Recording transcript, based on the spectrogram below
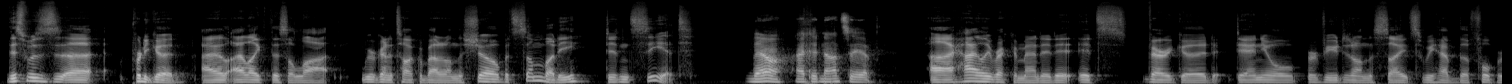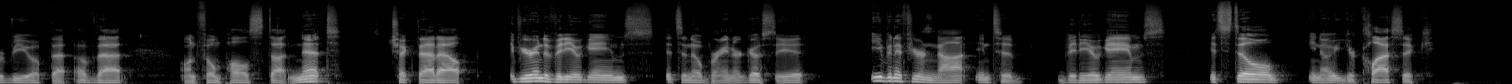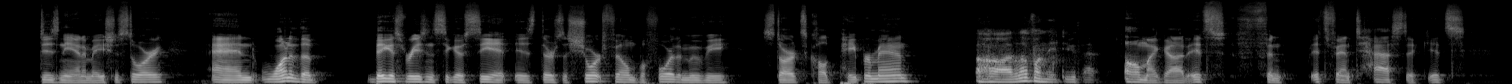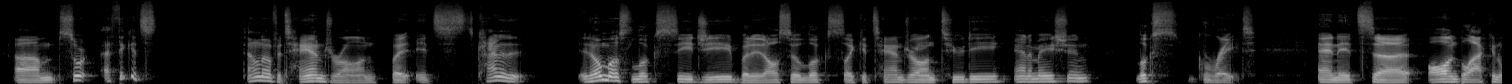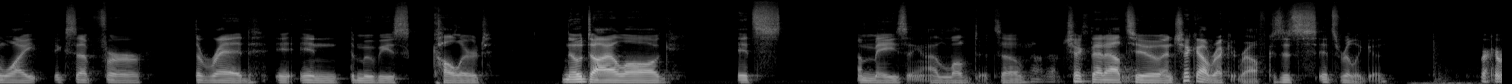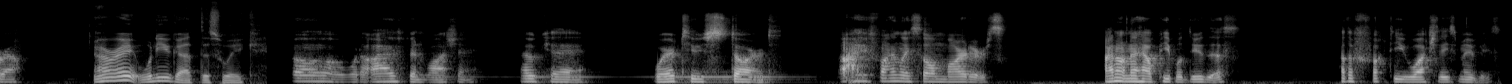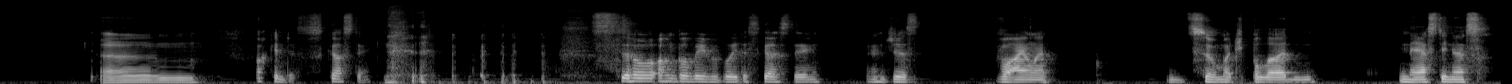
this was uh, pretty good. I I like this a lot. We were going to talk about it on the show, but somebody didn't see it. No, I did not see it. I highly recommend it. it. It's very good. Daniel reviewed it on the site, so we have the full review of that of that on filmpulse.net. Check that out. If you're into video games, it's a no-brainer. Go see it. Even if you're not into video games, it's still, you know, your classic Disney animation story. And one of the biggest reasons to go see it is there's a short film before the movie starts called Paperman. Oh, I love when they do that. Oh my god, it's fan- it's fantastic. It's um sort I think it's I don't know if it's hand drawn, but it's kind of it almost looks CG, but it also looks like it's hand drawn 2D animation. Looks great. And it's uh all in black and white except for the red in, the movie's colored. No dialogue. It's amazing. I loved it. So Oh, check that out too, and check out Wreck It Ralph because it's it's really good. Wreck-It Ralph. All right, what do you got this week? Oh, what I've been watching. Okay. Where to start? I finally saw Martyrs. I don't know how people do this. How the fuck do you watch these movies? Um, Fucking disgusting. So unbelievably disgusting and just violent. And so much blood and nastiness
